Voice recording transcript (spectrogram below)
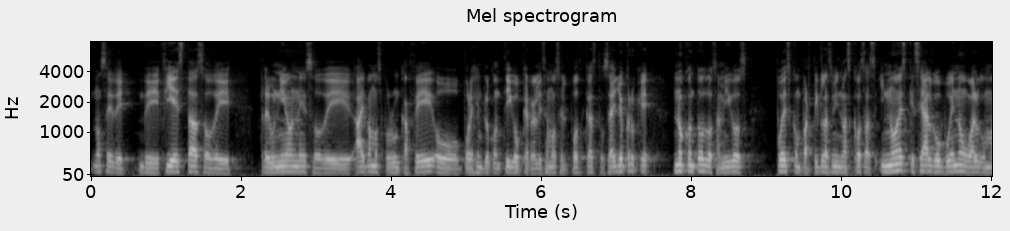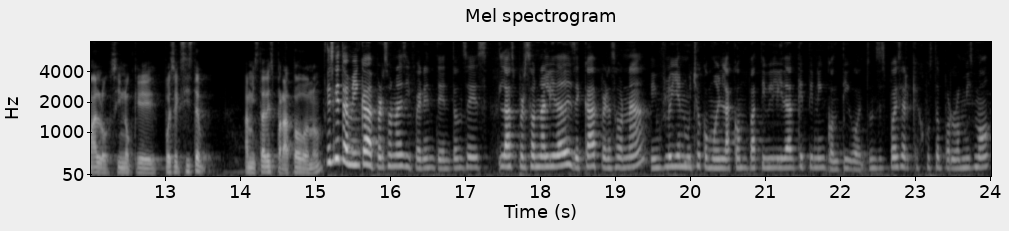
no sé, de, de fiestas o de reuniones o de, ay, vamos por un café o, por ejemplo, contigo que realizamos el podcast. O sea, yo creo que no con todos los amigos puedes compartir las mismas cosas y no es que sea algo bueno o algo malo, sino que pues existe amistades para todo, ¿no? Es que también cada persona es diferente, entonces las personalidades de cada persona influyen mucho como en la compatibilidad que tienen contigo. Entonces puede ser que justo por lo mismo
